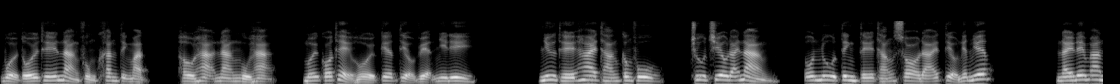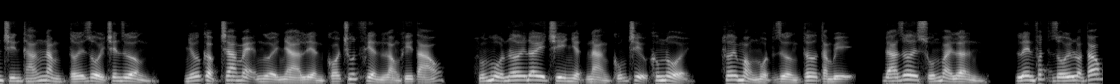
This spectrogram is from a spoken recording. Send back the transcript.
buổi tối thế nàng phủng khăn tịnh mặt, hầu hạ nàng ngủ hạ, mới có thể hồi kia tiểu viện nhi đi. Như thế hai tháng công phu, Chu Chiêu đãi nàng, ôn nhu tinh tế thắng so đái tiểu niếp niếp. Này đêm an 9 tháng nằm tới rồi trên giường, nhớ cập cha mẹ người nhà liền có chút phiền lòng khí táo, huống hồ nơi đây chi nhiệt nàng cũng chịu không nổi, hơi mỏng một giường tơ tằm bị, đã rơi xuống vài lần, lên phất rối loạn tóc,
